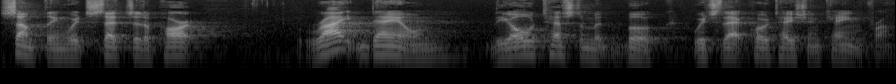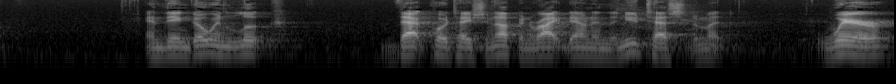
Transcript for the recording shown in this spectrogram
something which sets it apart. Write down the Old Testament book which that quotation came from. And then go and look that quotation up and write down in the New Testament where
